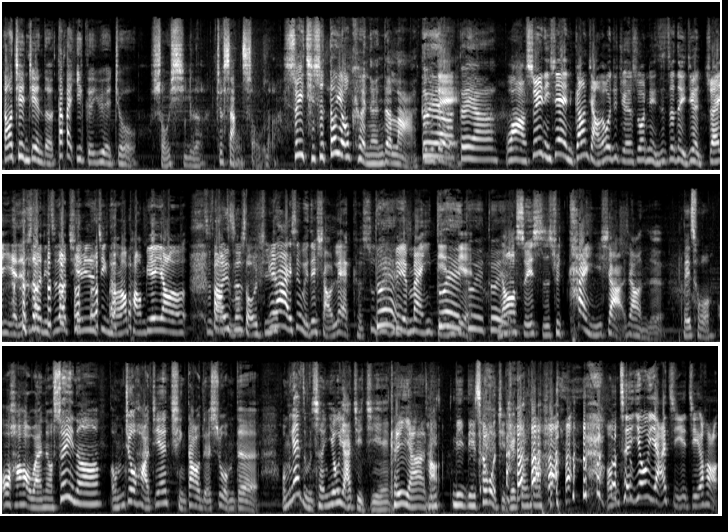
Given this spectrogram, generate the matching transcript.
然后渐渐的大概一个月就熟悉了，就上手了。所以其实都有可能的啦，对不对？对呀，哇！所以你现在你刚刚讲的，我就觉得说你是真的已经很专业，就是说你知道前面是镜头，然后旁边要放一只手机，因为它还是有点小 lag，速度略慢一点点，对对，然后随时去看一下这样子。没错哦，好好玩哦！所以呢，我们就好，今天请到的是我们的，我们应该怎么称？优雅姐姐可以啊，好你你你称我姐姐刚刚好。我们称优雅姐姐哈，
